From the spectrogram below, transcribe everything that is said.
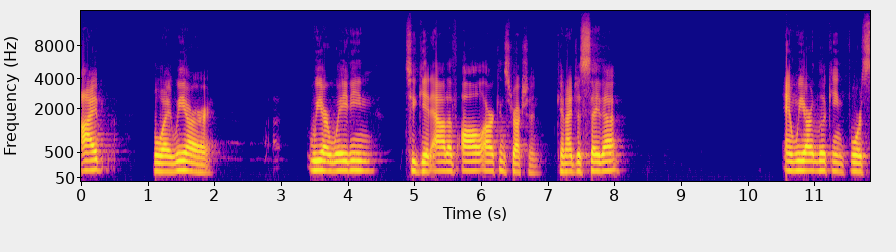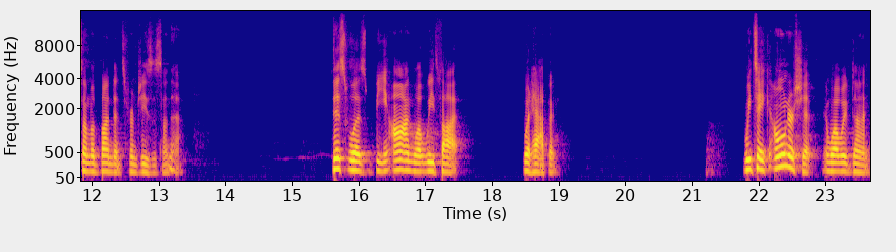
I, boy, we are, we are waiting to get out of all our construction. Can I just say that? And we are looking for some abundance from Jesus on that. This was beyond what we thought would happen. We take ownership in what we've done.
